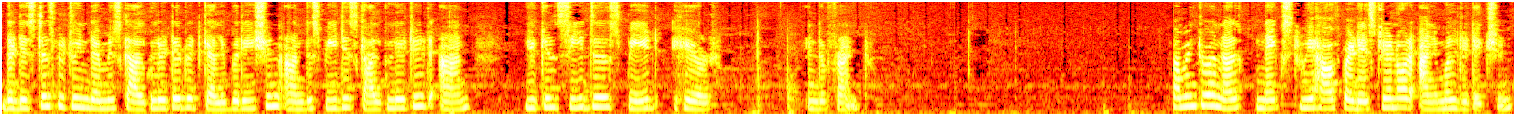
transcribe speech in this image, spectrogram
The distance between them is calculated with calibration and the speed is calculated and you can see the speed here in the front. Coming to our next, we have pedestrian or animal detection.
